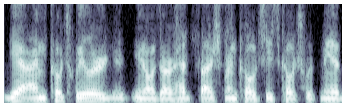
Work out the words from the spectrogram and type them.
Yeah, I'm Coach Wheeler, you know, is our head freshman coach. He's coached with me at,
